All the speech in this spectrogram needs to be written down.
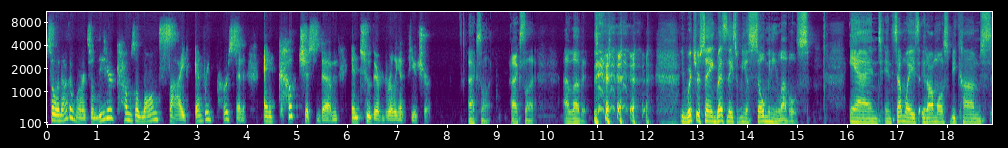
So, in other words, a leader comes alongside every person and coaches them into their brilliant future. Excellent. Excellent. I love it. what you're saying resonates with me on so many levels. And in some ways, it almost becomes,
